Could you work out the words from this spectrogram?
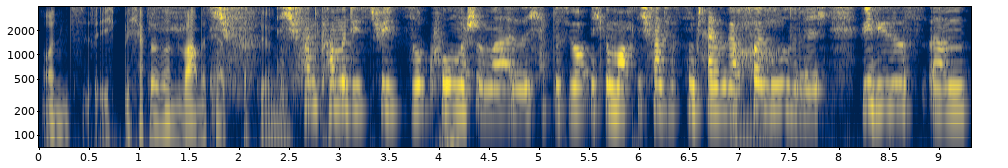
und ich ich habe da so ein warmes Herz dafür. Irgendwie. Ich fand Comedy Street so komisch immer. Also ich habe das überhaupt nicht gemocht. Ich fand das zum Teil sogar voll Oh. gruselig. Wie dieses, ähm,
